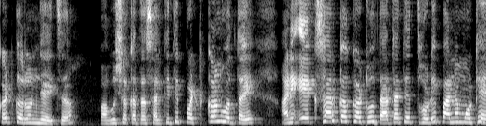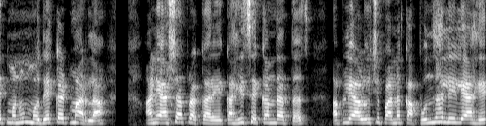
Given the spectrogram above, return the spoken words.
कट करून घ्यायचं. पाहू शकत असाल किती पटकन होतं आहे आणि एकसारखं कट होतं आता ते थोडी पानं मोठी आहेत म्हणून मध्ये कट मारला. आणि अशा प्रकारे काही सेकंदातच आपली आळूची पानं कापून झालेली आहेत.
